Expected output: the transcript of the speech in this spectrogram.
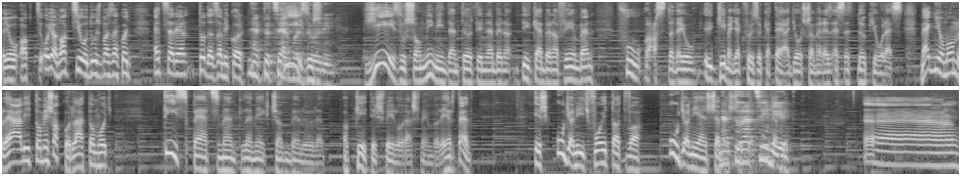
jó akció, olyan akciódúsban, hogy egyszerűen, tudod, az amikor... Nem tudsz elmozdulni. Jézusom, mi minden történik ebben a, ebben a filmben. Fú, azt de jó, kimegyek, főzök egy teát gyorsan, mert ez, ez, ez tök jó lesz. Megnyomom, leállítom, és akkor látom, hogy 10 perc ment le még csak belőle a két és fél órás filmből, érted? És ugyanígy folytatva, ugyanilyen sebességgel. Nem tudod a címét? Uh,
